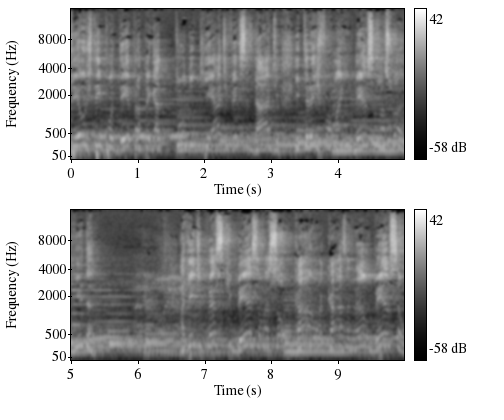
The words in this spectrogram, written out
Deus tem poder para pegar tudo que é adversidade e transformar em bênção na sua vida. A gente pensa que bênção é só o carro, a casa, não, bênção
